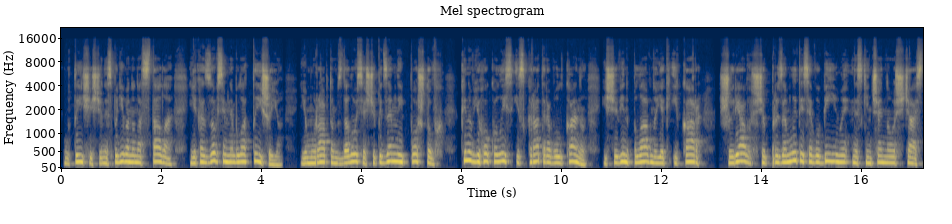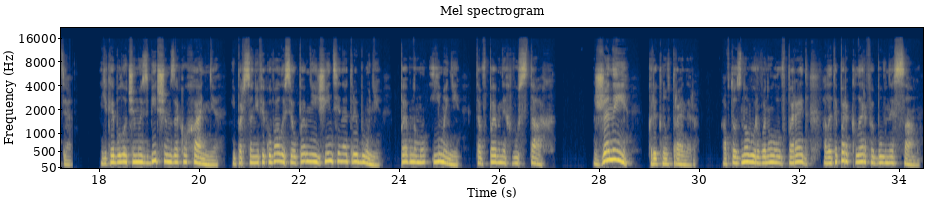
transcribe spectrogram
У тиші, що несподівано настала, яка зовсім не була тишею, йому раптом здалося, що підземний поштовх кинув його колись із кратера вулкану і що він плавно, як ікар, ширяв, щоб приземлитися в обійми нескінченного щастя, яке було чимось більшим за кохання, і персоніфікувалося у певній жінці на трибуні, певному імені та в певних вустах. Жени. крикнув тренер. Авто знову рвонуло вперед, але тепер Клерфе був не сам.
